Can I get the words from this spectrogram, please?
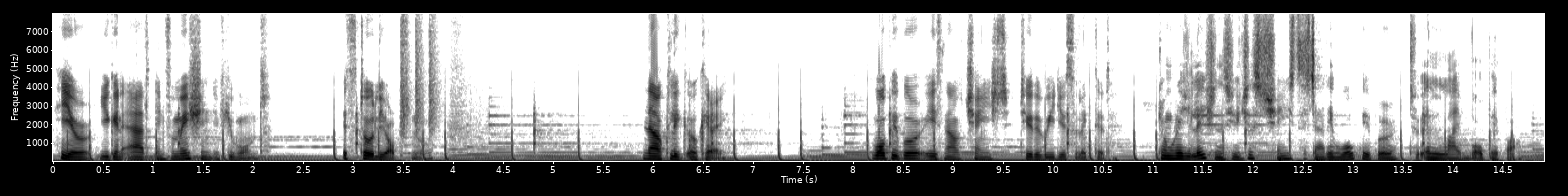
Here you can add information if you want. It's totally optional. Now click OK. Wallpaper is now changed to the video selected. Congratulations, you just changed the static wallpaper to a live wallpaper.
